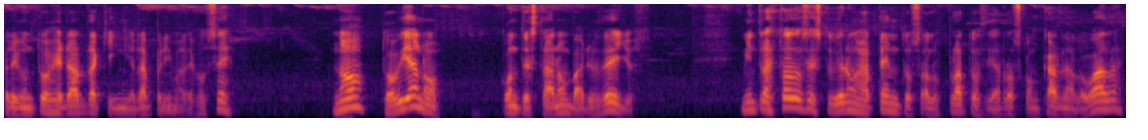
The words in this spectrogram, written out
preguntó Gerarda, quien era prima de José. No, todavía no, contestaron varios de ellos. Mientras todos estuvieron atentos a los platos de arroz con carne adobada,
